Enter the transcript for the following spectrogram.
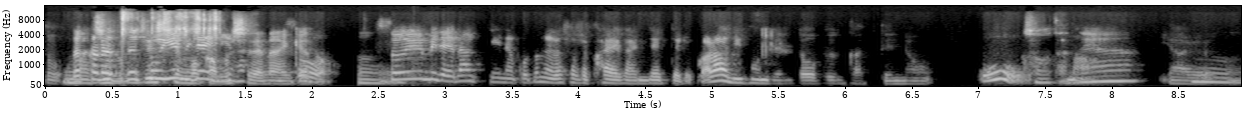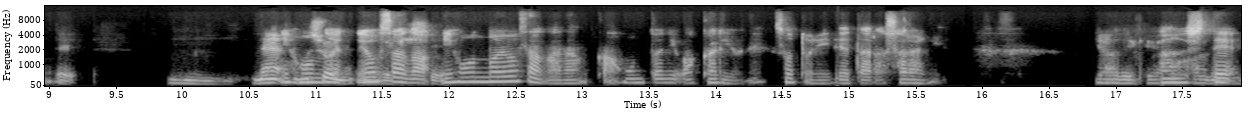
そうだから、そういう意味でかもしれないけど、うん、そういう意味でラッキーなことなら、最初海外に出てるから、日本伝統文化っていうのを、そうだね、まあ、やるって、うん、うん、ね、日本の良さが、日本の良さがなんか本当にわかるよね。外に出たらさらに。いや、できる。俯瞰して、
